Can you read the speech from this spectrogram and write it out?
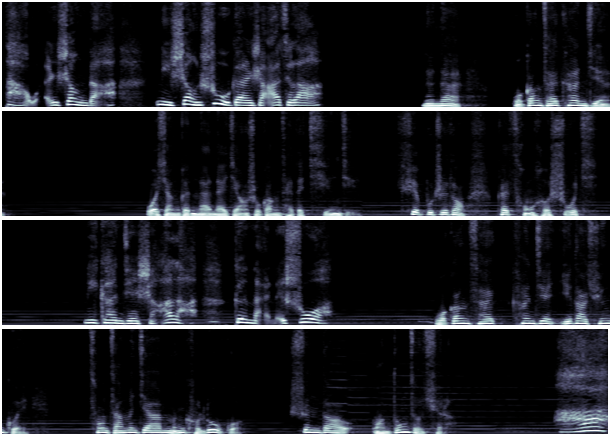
大晚上的，你上树干啥去了？奶奶，我刚才看见。我想跟奶奶讲述刚才的情景，却不知道该从何说起。你看见啥了？跟奶奶说。我刚才看见一大群鬼，从咱们家门口路过，顺道往东走去了。啊！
